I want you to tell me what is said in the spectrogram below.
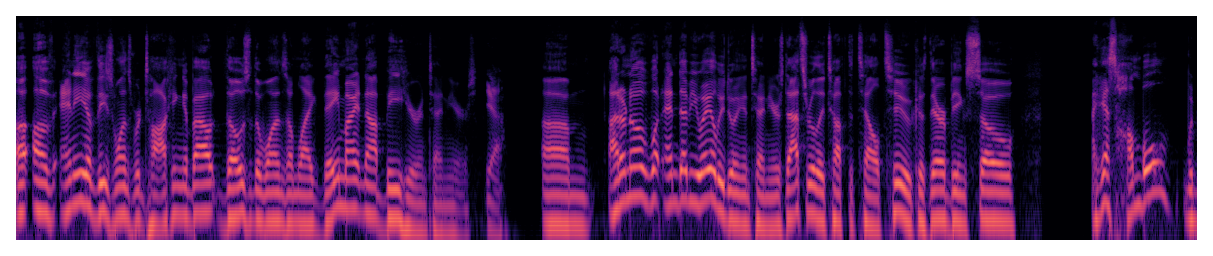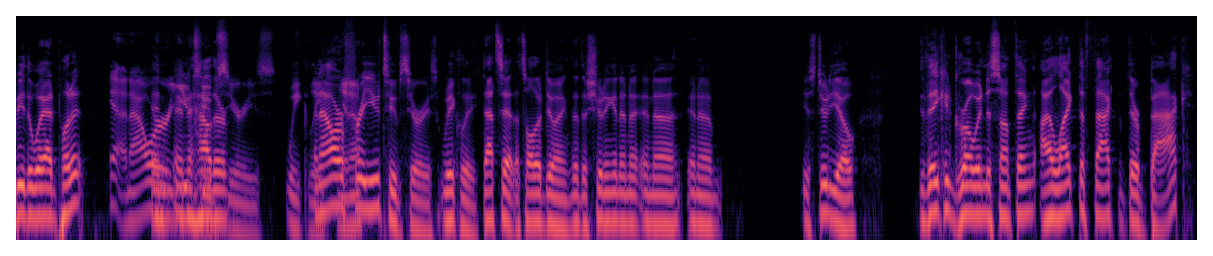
Uh, of any of these ones we're talking about, those are the ones I'm like, they might not be here in 10 years. Yeah. Um, I don't know what NWA will be doing in 10 years. That's really tough to tell, too, because they're being so, I guess, humble would be the way I'd put it. Yeah, an hour And- and YouTube series weekly. An hour you know? free YouTube series weekly. That's it. That's all they're doing. They're, they're shooting it in a in a in a, a studio. They could grow into something. I like the fact that they're back.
